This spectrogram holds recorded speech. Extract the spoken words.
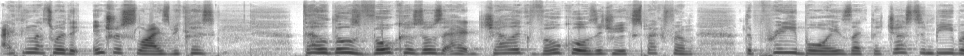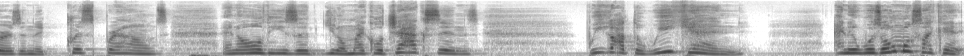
i think that's where the interest lies because those vocals those angelic vocals that you expect from the pretty boys like the justin biebers and the chris browns and all these uh, you know michael jacksons we got the Weeknd and it was almost like an,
